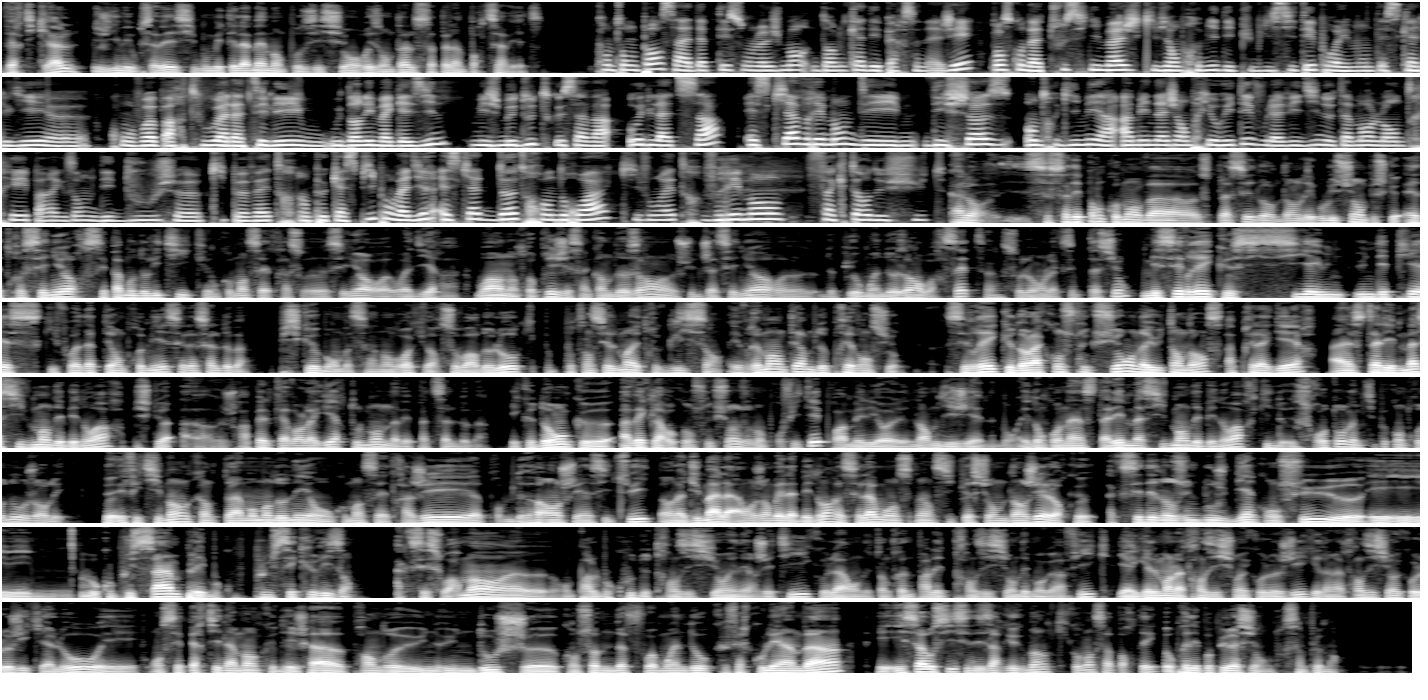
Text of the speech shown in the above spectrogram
verticale. je dis, mais vous savez, si vous mettez la même en position horizontale, ça s'appelle un porte-serviette. Quand on pense à adapter son logement dans le cas des personnes âgées, je pense qu'on a tous l'image qui vient en premier des publicités pour les montes escaliers qu'on voit partout à la télé ou, dans les magazines mais je me doute que ça va au-delà de ça. Est-ce qu'il y a vraiment des, des, choses, entre guillemets, à aménager en priorité? Vous l'avez dit, notamment l'entrée, par exemple, des douches euh, qui peuvent être un peu casse-pipe, on va dire. Est-ce qu'il y a d'autres endroits qui vont être vraiment facteurs de chute? Alors, ça, dépend comment on va se placer dans, dans l'évolution, puisque être senior, c'est pas monolithique. On commence à être senior, on va dire. Moi, en entreprise, j'ai 52 ans, je suis déjà senior euh, depuis au moins deux ans, voire 7, hein, selon l'acceptation. Mais c'est vrai que s'il y a une, une des pièces qu'il faut adapter en premier, c'est la salle de bain. Puisque bon, bah, c'est un endroit qui va recevoir de l'eau, qui peut potentiellement être glissant. Et vraiment en termes de prévention. C'est vrai que dans la construction, on a eu tendance, après la guerre, à installer massivement des baignoires, puisque je rappelle qu'avant la guerre, tout le monde n'avait pas de salle de bain. Et que donc, euh, avec la reconstruction, ils en ont profité pour améliorer les normes d'hygiène. Bon, et donc on a installé massivement des baignoires qui se retournent un petit peu contre nous aujourd'hui. Effectivement, quand à un moment donné on commence à être âgé, à problème de hanche et ainsi de suite, ben, on a du mal à enjamber la baignoire et c'est là où on se met en situation de danger alors que accéder dans une douche bien conçue euh, est, beaucoup plus simple et beaucoup plus sécurisant. Accessoirement, hein, on parle beaucoup de transition énergétique. Là, on est en train de parler de transition démographique. Il y a également la transition écologique. Et dans la transition écologique, il y a l'eau. Et on sait pertinemment que déjà prendre une, douche euh, consomme neuf fois moins d'eau que faire couler un bain. Et, ça aussi, c'est des arguments qui commencent à porter auprès des populations, tout simplement.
